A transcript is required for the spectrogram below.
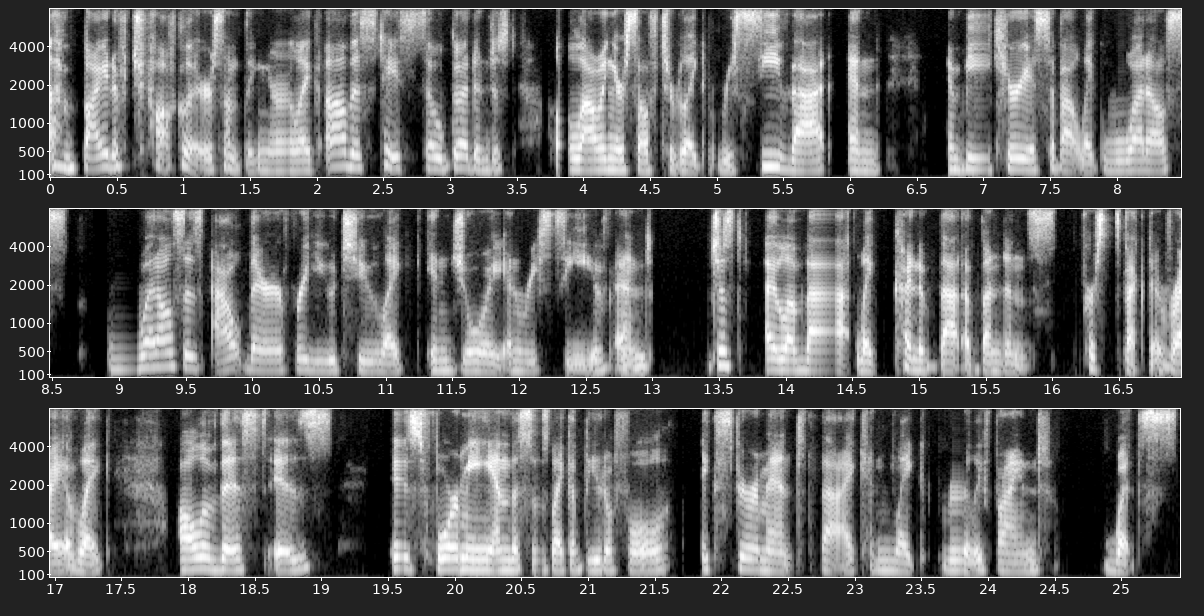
a bite of chocolate or something, you're like, oh, this tastes so good. And just allowing yourself to like receive that and and be curious about like what else what else is out there for you to like enjoy and receive and just i love that like kind of that abundance perspective right of like all of this is is for me and this is like a beautiful experiment that i can like really find what's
